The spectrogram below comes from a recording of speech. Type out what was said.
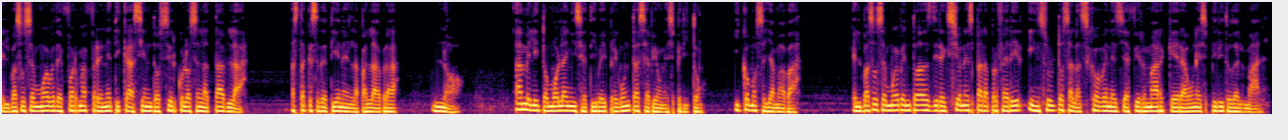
el vaso se mueve de forma frenética haciendo círculos en la tabla, hasta que se detiene en la palabra no. Amelie tomó la iniciativa y pregunta si había un espíritu, y cómo se llamaba. El vaso se mueve en todas direcciones para proferir insultos a las jóvenes y afirmar que era un espíritu del mal,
